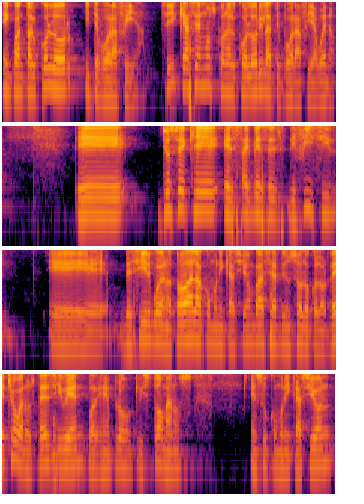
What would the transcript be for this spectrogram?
en cuanto al color y tipografía, ¿sí? ¿Qué hacemos con el color y la tipografía? Bueno, eh, yo sé que es hay veces difícil eh, decir, bueno, toda la comunicación va a ser de un solo color. De hecho, bueno, ustedes si ven, por ejemplo, Cristómanos, en su comunicación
